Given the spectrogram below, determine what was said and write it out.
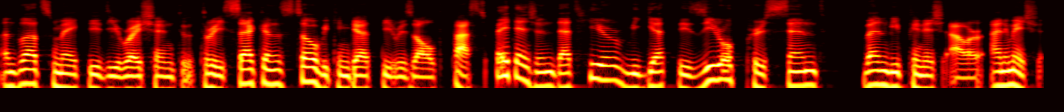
And let's make the duration to 3 seconds so we can get the result faster. Pay attention that here we get the 0% when we finish our animation.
